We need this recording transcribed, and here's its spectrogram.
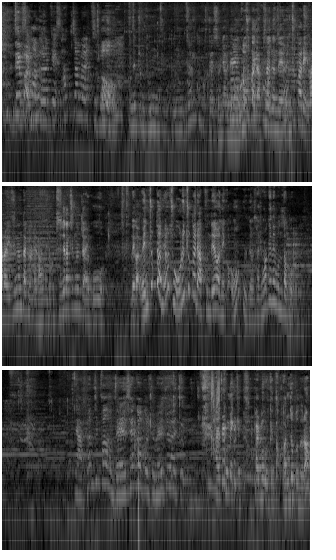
내 발목. 그렇게 사점을 두고. 어. 근데 좀돈돈 사기꾼 가까이 왜냐면 내가 오른쪽 다리 아프다는데 왼쪽 다리 MRI 찍는다길래 나는 이렇게 두 개 다 찍는 줄 알고 내가 왼쪽 다리요? 저 오른쪽 다리 아픈데요? 하니까 어? 그래서 내가 다시 확인해 본다고 야, 편집하는 내 생각을 좀 해줘야지. 달콤했겠지. 발목 이렇게 딱 만져보더라.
